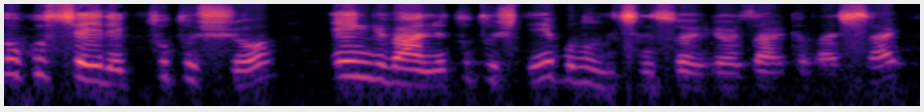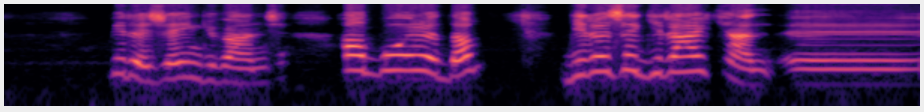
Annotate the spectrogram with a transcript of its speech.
9 çeyrek tutuşu en güvenli tutuş diye bunun için söylüyoruz arkadaşlar. Viraja en güvenli. Ha bu arada viraja girerken e,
